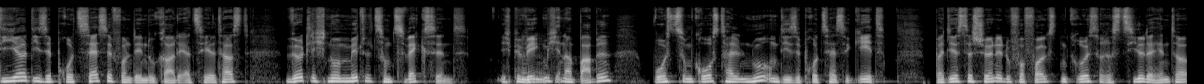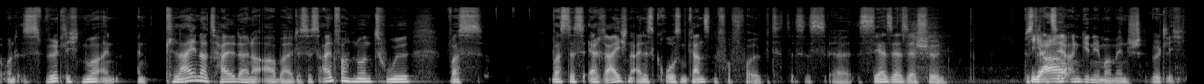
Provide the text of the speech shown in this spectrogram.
dir diese Prozesse, von denen du gerade erzählt hast, wirklich nur Mittel zum Zweck sind. Ich bewege mhm. mich in einer Bubble, wo es zum Großteil nur um diese Prozesse geht. Bei dir ist das Schöne, du verfolgst ein größeres Ziel dahinter und es ist wirklich nur ein, ein kleiner Teil deiner Arbeit. Es ist einfach nur ein Tool, was, was das Erreichen eines großen Ganzen verfolgt. Das ist äh, sehr, sehr, sehr schön. Du bist ja, ein sehr angenehmer Mensch, wirklich.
